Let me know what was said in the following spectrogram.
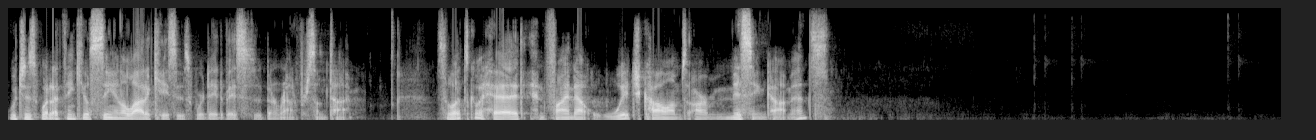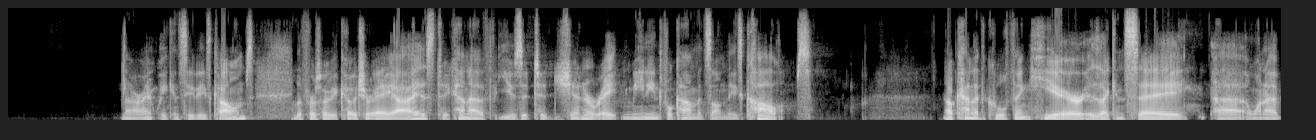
which is what I think you'll see in a lot of cases where databases have been around for some time. So let's go ahead and find out which columns are missing comments. All right, we can see these columns. The first way we coach our AI is to kind of use it to generate meaningful comments on these columns. Now, kind of the cool thing here is I can say uh, I want to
